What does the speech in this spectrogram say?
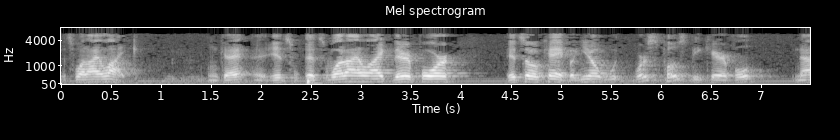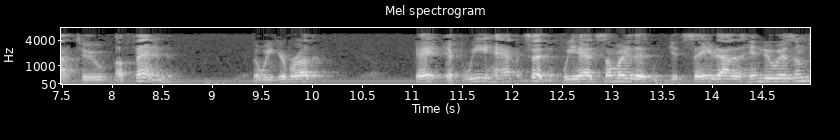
it's what I like. Okay? It's, it's what I like, therefore it's okay. But you know, we're supposed to be careful not to offend the weaker brother. Okay? If we had, like said, if we had somebody that gets saved out of Hinduism,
